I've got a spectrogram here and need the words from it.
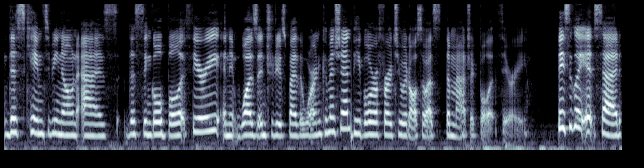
this came to be known as the single bullet theory, and it was introduced by the Warren Commission. People refer to it also as the magic bullet theory. Basically, it said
